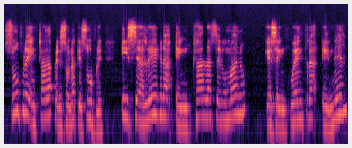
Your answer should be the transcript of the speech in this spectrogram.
sufre en cada persona que sufre y se alegra en cada ser humano que se encuentra en él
